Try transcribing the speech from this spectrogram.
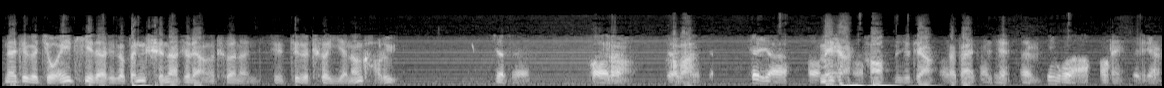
那这个九 AT 的这个奔驰呢，这两个车呢，这这个车也能考虑。这是好的啊，好吧，谢谢。啊，好。没事儿，好，那就这样，拜拜，再见，哎嗯，，辛苦了啊，好哎，再见。再见。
